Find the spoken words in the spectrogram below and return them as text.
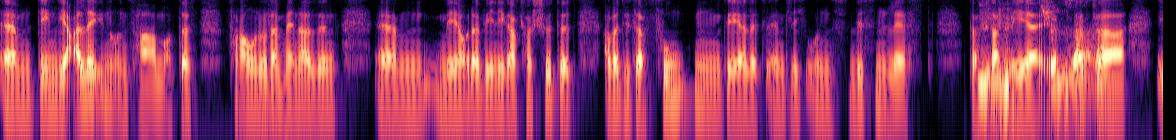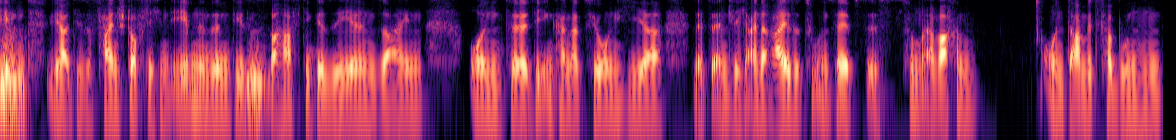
ähm, den wir alle in uns haben, ob das Frauen oder Männer sind, ähm, mehr oder weniger verschüttet. Aber dieser Funken, der letztendlich uns wissen lässt, dass mhm, da mehr ist, gesagt, dass da mhm. eben ja diese feinstofflichen Ebenen sind, dieses mhm. wahrhaftige Seelensein und äh, die Inkarnation hier letztendlich eine Reise zu uns selbst ist, zum Erwachen und damit verbunden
